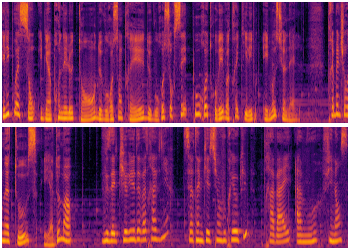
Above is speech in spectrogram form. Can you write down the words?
Et les poissons, eh bien prenez le temps de vous recentrer, de vous ressourcer pour retrouver votre équilibre émotionnel. Très belle journée à tous et à demain. Vous êtes curieux de votre avenir? Certaines questions vous préoccupent? Travail, amour, finances?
